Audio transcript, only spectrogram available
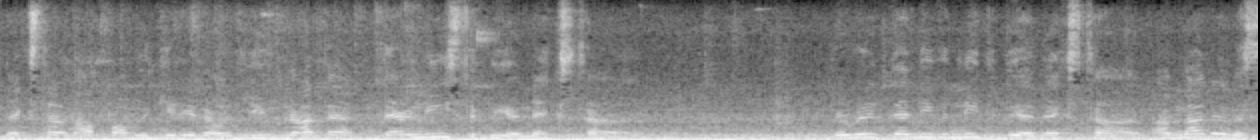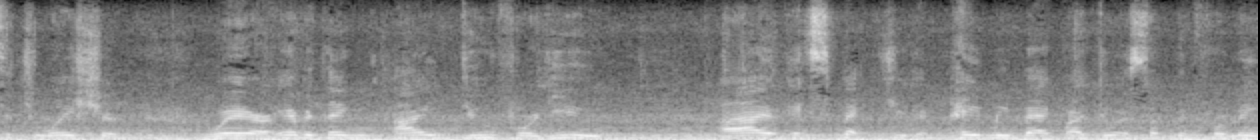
Next time I'll probably get it on you. Not that there needs to be a next time. There really doesn't even need to be a next time. I'm not in a situation where everything I do for you I expect you to pay me back by doing something for me.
